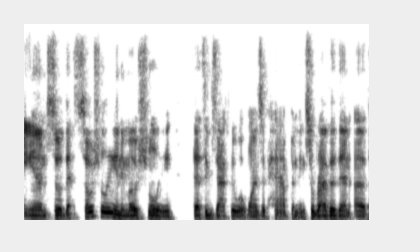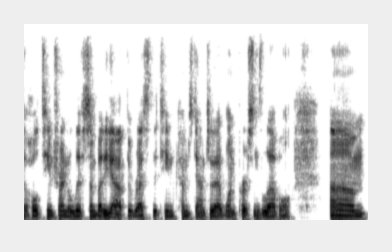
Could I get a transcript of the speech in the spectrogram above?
And so that socially and emotionally, that's exactly what winds up happening. So rather than uh, the whole team trying to lift somebody up, the rest of the team comes down to that one person's level. Um,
